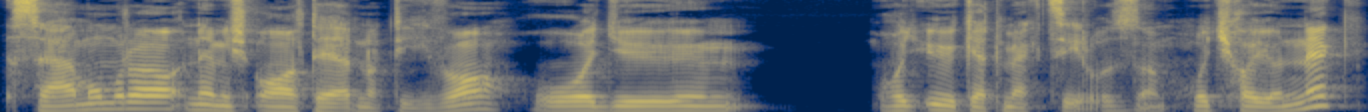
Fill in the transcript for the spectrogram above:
számomra nem is alternatíva, hogy, hogy őket megcélozzam. Hogyha jönnek,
